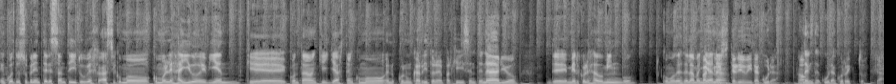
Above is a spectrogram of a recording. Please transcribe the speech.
encuentro súper interesante y tú ves así como, como les ha ido de bien, que contaban que ya están como en- con un carrito en el Parque Bicentenario, de miércoles a domingo, como desde la Parque mañana. Universitario de Vitacura, ¿no? De Vitacura, correcto. Ya.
